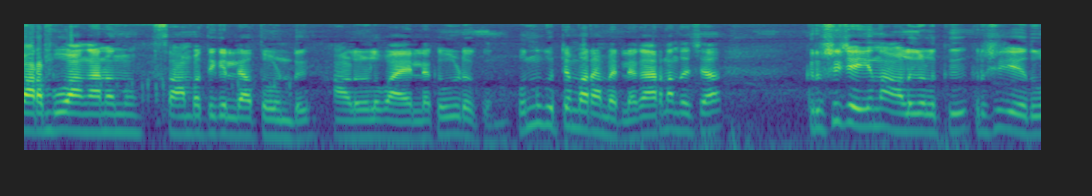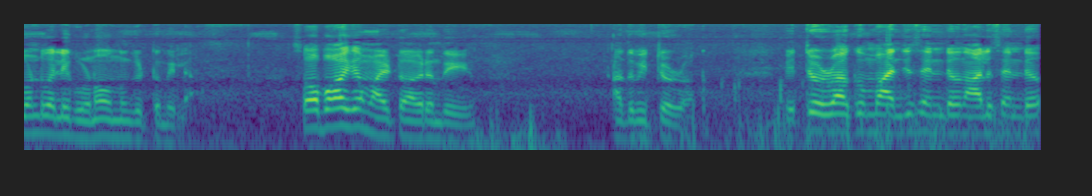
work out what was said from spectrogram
പറമ്പ് വാങ്ങാനൊന്നും സാമ്പത്തികം ഇല്ലാത്തതുകൊണ്ട് ആളുകൾ വയലിലൊക്കെ വീട് വെക്കുന്നു. ഒന്നും കുറ്റം പറയാൻ പറ്റില്ല. കാരണം എന്താ വെച്ചാൽ കൃഷി ചെയ്യുന്ന ആളുകൾക്ക് കൃഷി ചെയ്തുകൊണ്ട് വലിയ ഗുണമൊന്നും കിട്ടുന്നില്ല. സ്വാഭാവികമായിട്ടും അവരെന്ത് ചെയ്യും? അത് വിറ്റ് ഒഴിവാക്കും. വിറ്റ് ഒഴിവാക്കുമ്പോൾ അഞ്ച് സെന്റോ നാല് സെന്റോ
